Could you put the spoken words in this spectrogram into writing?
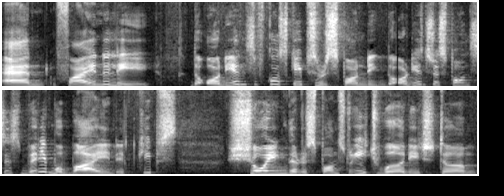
And finally the audience of course keeps responding. The audience response is very mobile. It keeps showing the response to each word each term.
